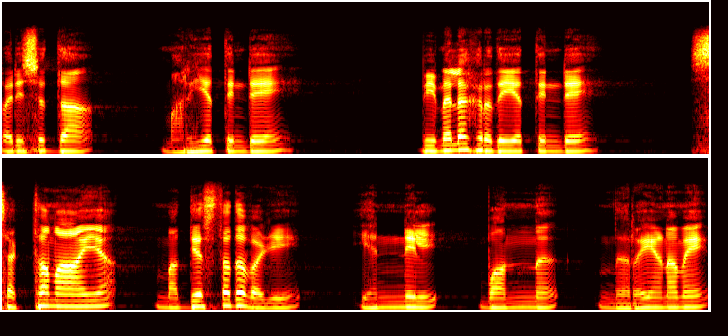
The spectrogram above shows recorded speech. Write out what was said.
പരിശുദ്ധ മറിയത്തിന്റെ വിമല ഹൃദയത്തിന്റെ ശക്തമായ മധ്യസ്ഥത വഴി എന്നിൽ വന്ന് നിറയണമേ.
